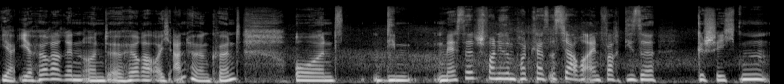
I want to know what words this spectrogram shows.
ja, ihr Hörerinnen und äh, Hörer euch anhören könnt. Und die Message von diesem Podcast ist ja auch einfach, diese Geschichten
